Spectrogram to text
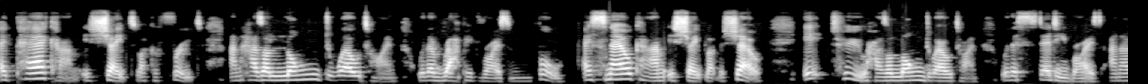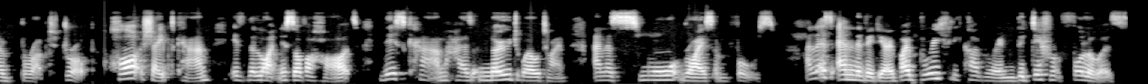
A pear cam is shaped like a fruit and has a long dwell time with a rapid rise and fall. A snail cam is shaped like the shell. It too has a long dwell time with a steady rise and an abrupt drop. Heart-shaped cam is the likeness of a heart. This cam has no dwell time and a small rise and falls. And let's end the video by briefly covering the different followers.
